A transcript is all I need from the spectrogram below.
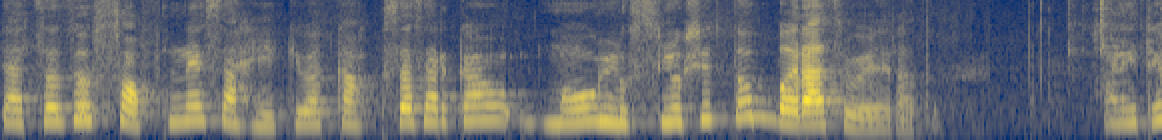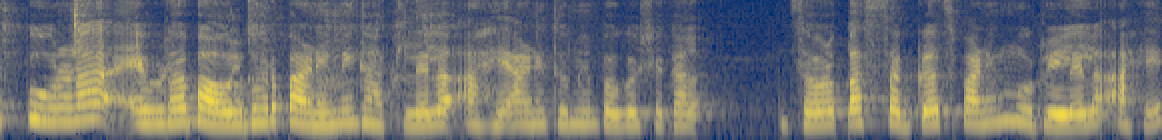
त्याचा जो सॉफ्टनेस आहे किंवा कापसासारखा मऊ लुसलुशीत तो बराच वेळ राहतो. आणि इथे पूर्ण एवढं बाऊलभर पाणी मी घातलेलं आहे आणि तुम्ही बघू शकाल जवळपास सगळंच पाणी मुरलेलं आहे.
